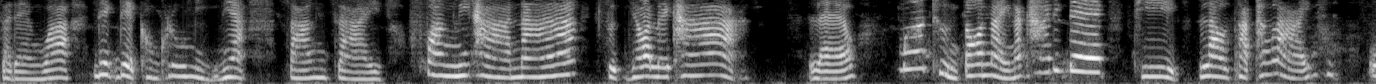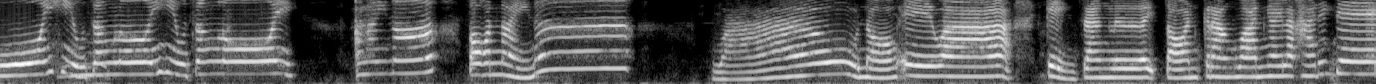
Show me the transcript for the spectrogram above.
แสดงว่าเด็กๆของครูหมีเนี่ย ตั้งใจฟังนิทานนะ สุดยอดเลยค่ะ แล้วเมื่อถึงตอนไหนนะคะเด็กๆที่เหล่าสัตว์ทั้งหลาย โอ้ยหิวจังเลย หิวจังเลย อะไรนะ ตอนไหนนะ ว้าว น้องเอวา เก่งจังเลย ตอนกลางวันไงล่ะคะเด็ก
